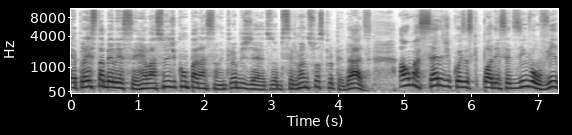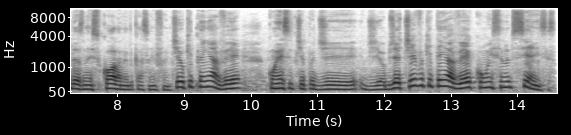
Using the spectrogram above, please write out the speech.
é para estabelecer relações de comparação entre objetos observando suas propriedades, há uma série de coisas que podem ser desenvolvidas na escola, na educação infantil, que tem a ver com esse tipo de, de objetivo que tem a ver com o ensino de ciências.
